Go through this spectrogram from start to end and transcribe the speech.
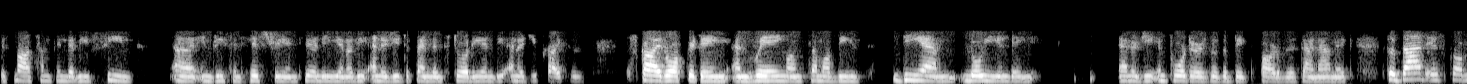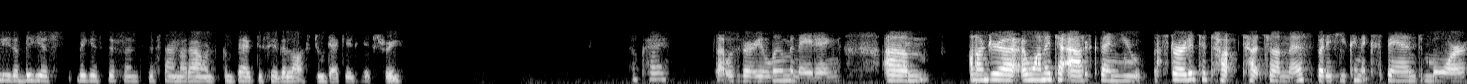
it's not something that we've seen uh, in recent history. And clearly, you know, the energy dependent story and the energy prices skyrocketing and weighing on some of these DM low yielding energy importers was a big part of this dynamic. So that is probably the biggest biggest difference this time around compared to say the last two decade history. Okay, that was very illuminating. Um, Andrea, I wanted to ask then you started to t- touch on this, but if you can expand more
